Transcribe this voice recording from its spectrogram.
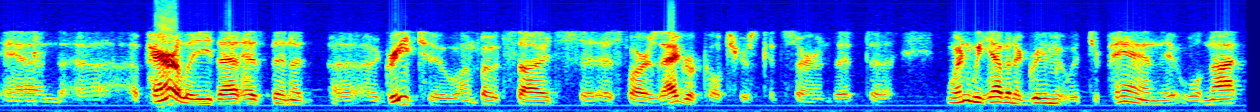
And uh, apparently, that has been a, uh, agreed to on both sides uh, as far as agriculture is concerned. That uh, when we have an agreement with Japan, it will not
